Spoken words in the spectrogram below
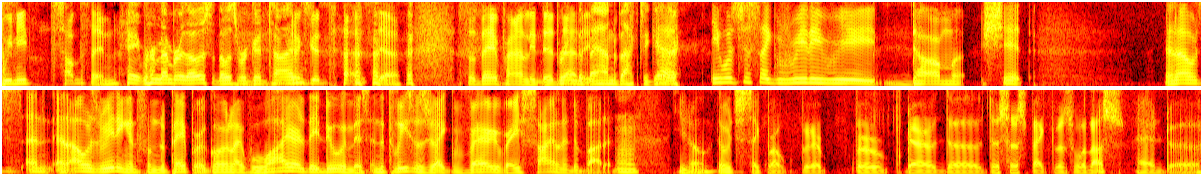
we need something. hey, remember those? Those were good times. Good times, yeah. so they apparently did Bring that. the band back together. Yeah, it was just like really, really dumb shit. And I was just, and, and I was reading it from the paper, going like, why are they doing this? And the police was like very, very silent about it. Mm. You know, they were just like, bro, the the the suspect was with us and uh,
